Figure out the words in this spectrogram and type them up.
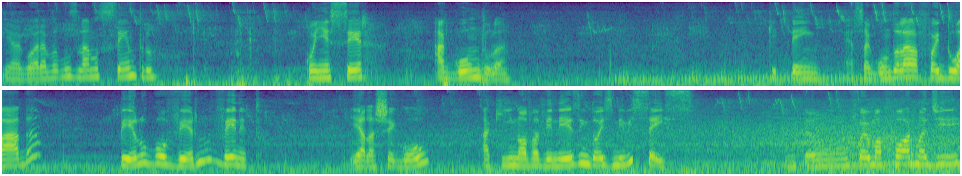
E agora vamos lá no centro conhecer a gôndola que tem. Essa gôndola foi doada pelo governo vêneto e ela chegou aqui em Nova Veneza em 2006. Então foi uma forma de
